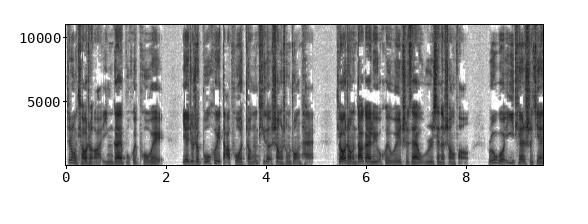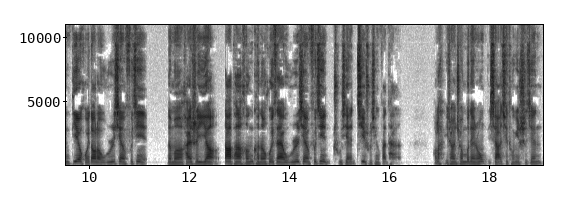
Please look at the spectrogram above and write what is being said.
这种调整啊，应该不会破位，也就是不会打破整体的上升状态。调整大概率会维持在五日线的上方。如果一天时间跌回到了五日线附近，那么还是一样，大盘很可能会在五日线附近出现技术性反弹。好了，以上全部内容，下期同一时间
